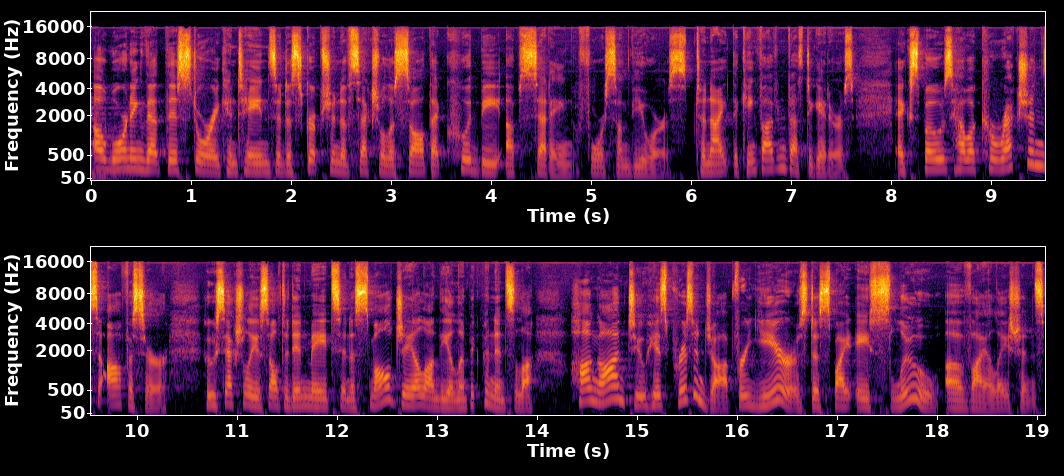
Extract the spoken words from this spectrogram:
A warning that this story contains a description of sexual assault that could be upsetting for some viewers. Tonight, the King 5 investigators expose how a corrections officer who sexually assaulted inmates in a small jail on the Olympic Peninsula hung on to his prison job for years despite a slew of violations.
